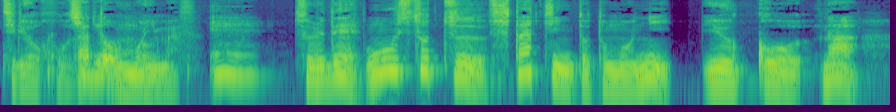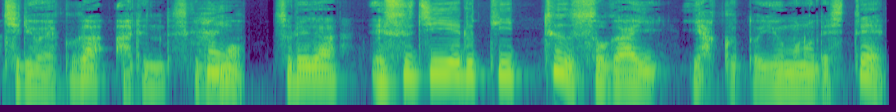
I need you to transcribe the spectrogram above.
治療法だと思います。えー、それで、もう一つ、スタチンとともに有効な治療薬があるんですけども、はい、それが SGLT2 阻害薬というものでして、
